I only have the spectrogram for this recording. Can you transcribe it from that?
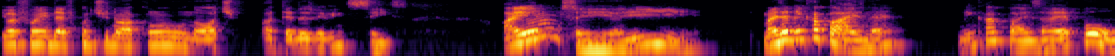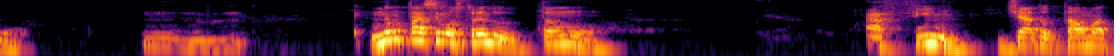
e o iPhone deve continuar com o Note até 2026. Aí eu não sei, aí. Mas é bem capaz, né? Bem capaz. A Apple não está se mostrando tão afim de adotar uma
